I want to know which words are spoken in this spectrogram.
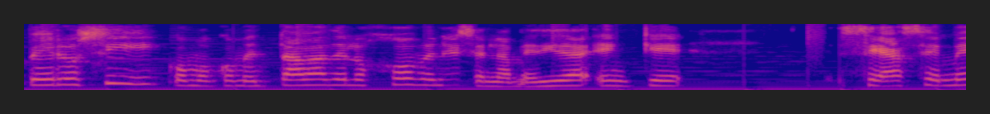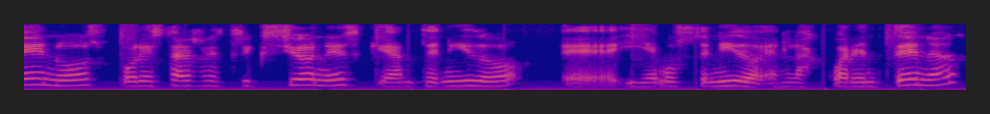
Pero sí, como comentaba de los jóvenes, en la medida en que se hace menos por estas restricciones que han tenido eh, y hemos tenido en las cuarentenas,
